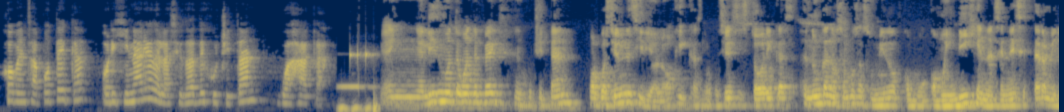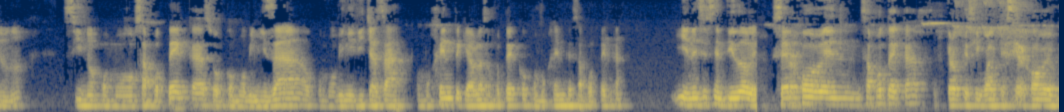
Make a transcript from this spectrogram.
joven zapoteca, originario de la ciudad de Juchitán, Oaxaca. En el istmo de Tehuantepec, en Juchitán, por cuestiones ideológicas, por cuestiones históricas, nunca nos hemos asumido como, como indígenas en ese término, ¿no? sino como zapotecas o como vinizá o como vinidillazá, como gente que habla zapoteco, como gente zapoteca. Y en ese sentido, ser joven zapoteca, pues creo que es igual que ser joven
